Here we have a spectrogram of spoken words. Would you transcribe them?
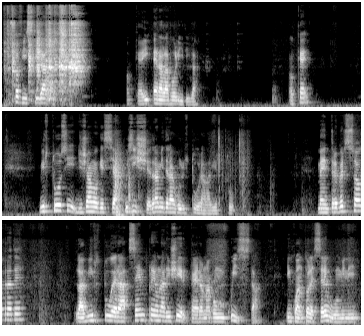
sofistica, ok, era la politica. Ok? Virtuosi diciamo che si acquisisce tramite la cultura la virtù. Mentre per Socrate la virtù era sempre una ricerca, era una conquista in quanto l'essere uomini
